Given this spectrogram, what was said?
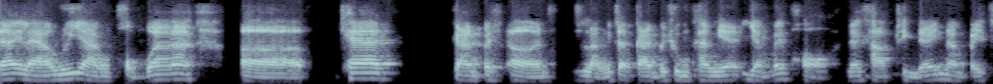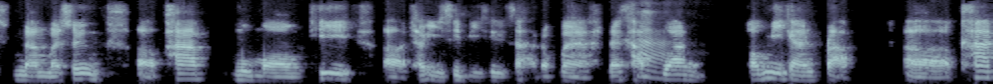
ได้แล้วหรือยังผมว่าแค่ การหลังจากการประชุมครั้งนี้ยังไม่พอนะครับถึงได้นำไปนำมาซึ่งภาพมุมมองที่ทาง ECB สื่อสารออกมานะครับ ว่าเขามีการปรับคาด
